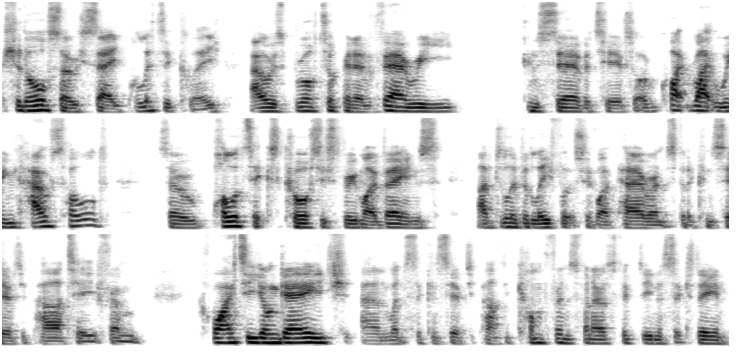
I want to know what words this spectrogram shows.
should also say politically, I was brought up in a very conservative, sort of quite right wing household. So politics courses through my veins. I've delivered leaflets with my parents for the Conservative Party from quite a young age and went to the Conservative Party conference when I was 15 or 16.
